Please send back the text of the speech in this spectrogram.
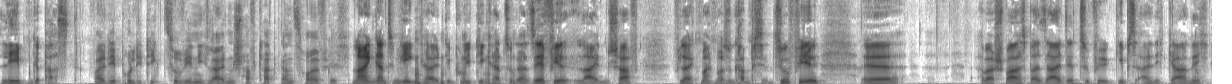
Leben gepasst. Weil die Politik zu wenig Leidenschaft hat, ganz häufig? Nein, ganz im Gegenteil. Die Politik hat sogar sehr viel Leidenschaft, vielleicht manchmal sogar ein bisschen zu viel. Äh, aber Spaß beiseite, zu viel gibt es eigentlich gar nicht.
